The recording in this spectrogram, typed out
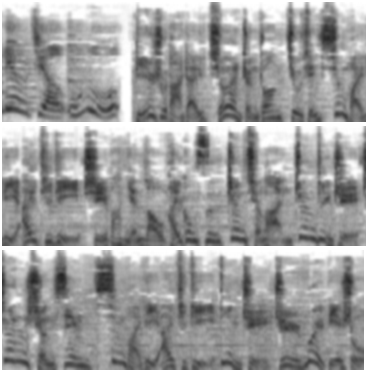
六九五五。别墅大宅全案整装就选新百利 ITD，十八年老牌公司，真全案、真定制、真省心。新百利 ITD 定制只为别墅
